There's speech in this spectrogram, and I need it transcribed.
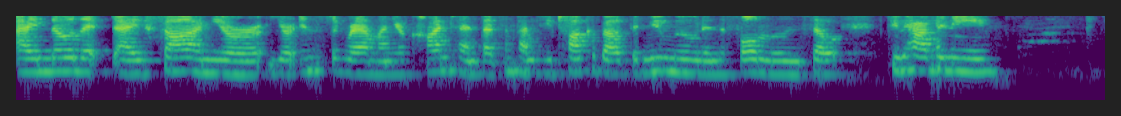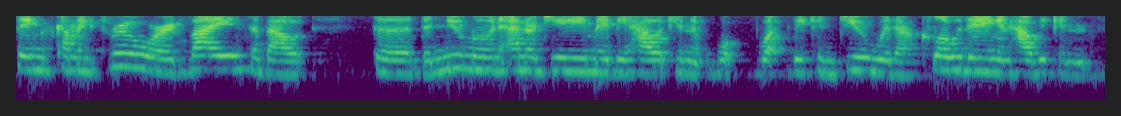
I know that I saw on your your Instagram on your content that sometimes you talk about the new moon and the full moon. So, do you have any things coming through or advice about the the new moon energy? Maybe how it can what we can do with our clothing and how we can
